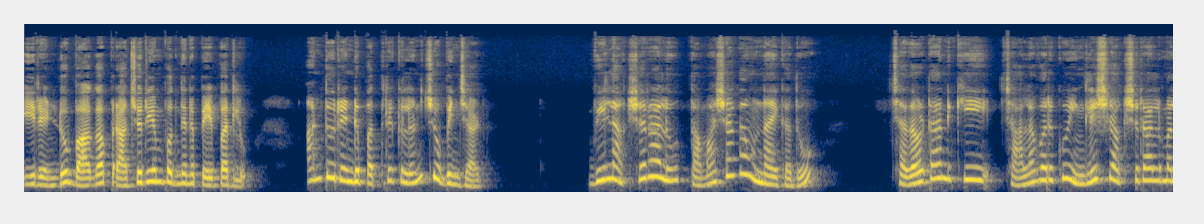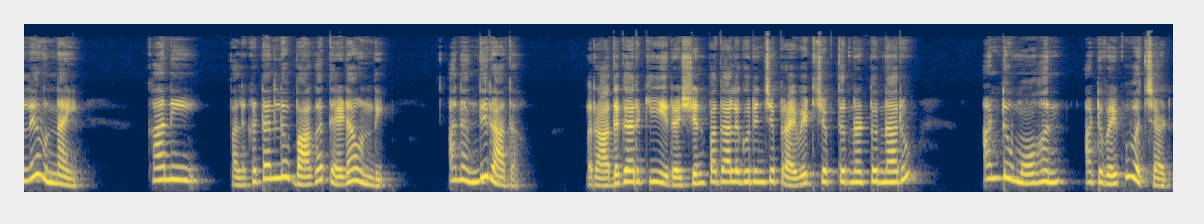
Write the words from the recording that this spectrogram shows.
ఈ రెండు బాగా ప్రాచుర్యం పొందిన పేపర్లు అంటూ రెండు పత్రికలను చూపించాడు. వీళ్ళ అక్షరాలు తమాషాగా ఉన్నాయి కదూ? చదవటానికి చాలా వరకు ఇంగ్లీష్ అక్షరాల వల్లే ఉన్నాయి. కానీ పలకటంలో బాగా తేడా ఉంది అని అంది రాధ. రాధగారికి రష్యన్ పదాల గురించి ప్రైవేట్ చెప్తున్నట్టున్నారు అంటూ మోహన్ అటువైపు వచ్చాడు.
